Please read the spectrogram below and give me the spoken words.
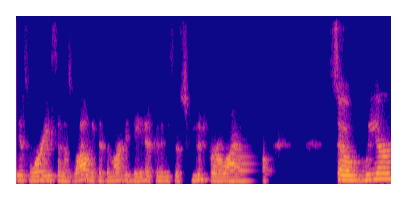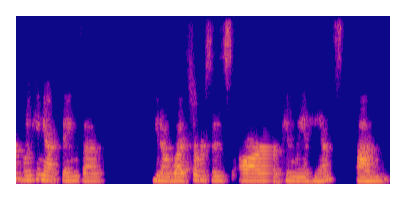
it's worrisome as well because the market data is going to be so skewed for a while. So we are looking at things of, you know, what services are can we enhance? Um,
